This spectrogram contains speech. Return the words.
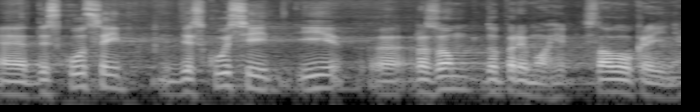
е, дискусій, дискусій і е, разом до перемоги. Слава Україні!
